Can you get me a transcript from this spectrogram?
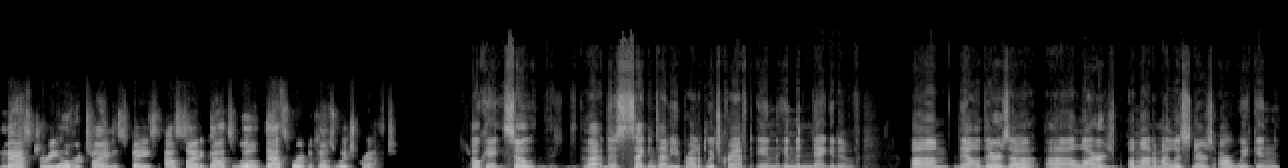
mastery over time and space outside of god's will that's where it becomes witchcraft Okay, so uh, this second time you brought up witchcraft in in the negative. Um, now there's a a large amount of my listeners are Wiccan,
